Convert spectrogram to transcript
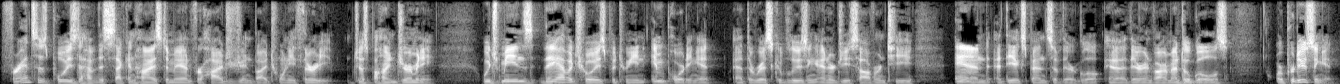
France is poised to have the second highest demand for hydrogen by 2030, just behind Germany which means they have a choice between importing it at the risk of losing energy sovereignty and at the expense of their, glo- uh, their environmental goals, or producing it,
